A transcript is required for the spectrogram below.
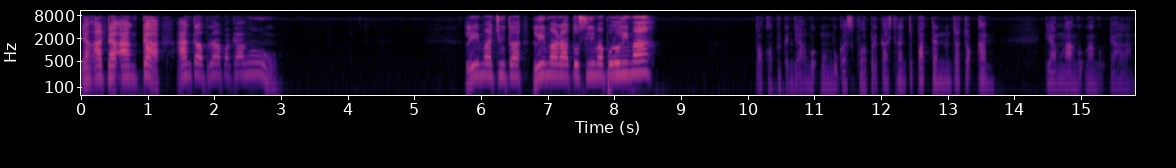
Yang ada angka. Angka berapa kamu? 5 juta 555 Tokoh berkenjambuk membuka sebuah berkas dengan cepat dan mencocokkan. Dia mengangguk-angguk dalam,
